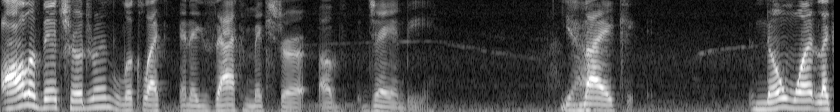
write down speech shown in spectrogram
all of their children look like an exact mixture of J and B. Yeah, Like no one like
